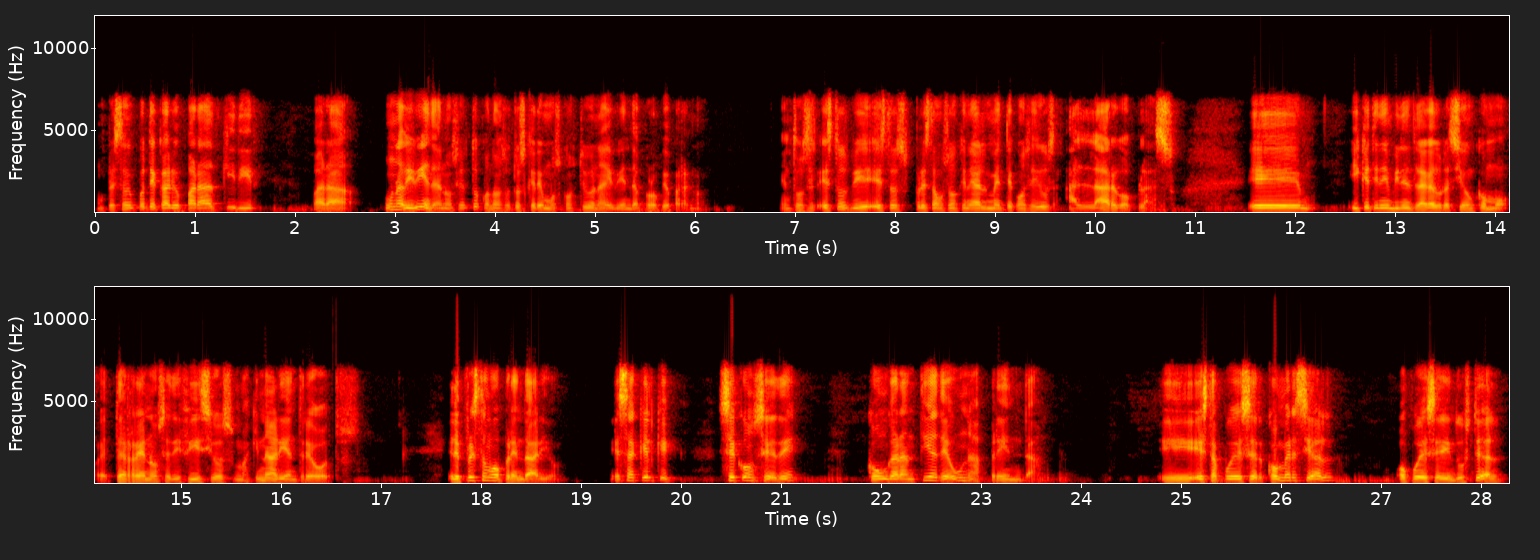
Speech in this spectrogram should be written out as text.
un préstamo hipotecario para adquirir, para una vivienda, ¿no es cierto? Cuando nosotros queremos construir una vivienda propia para no. Entonces, estos, estos préstamos son generalmente concedidos a largo plazo. Eh, y que tienen bienes de larga duración como eh, terrenos, edificios, maquinaria, entre otros. El préstamo prendario es aquel que se concede con garantía de una prenda. Eh, esta puede ser comercial o puede ser industrial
